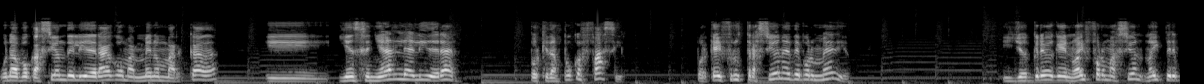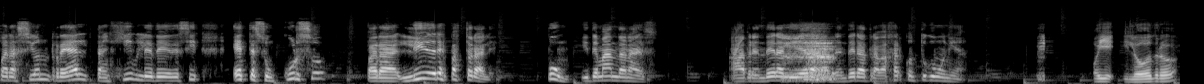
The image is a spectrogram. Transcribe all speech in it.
una vocación de liderazgo más o menos marcada y, y enseñarle a liderar. Porque tampoco es fácil, porque hay frustraciones de por medio. Y yo creo que no hay formación, no hay preparación real, tangible de decir, este es un curso para líderes pastorales. ¡pum! Y te mandan a eso. A aprender a liderar, a aprender a trabajar con tu comunidad. Oye, y lo otro,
